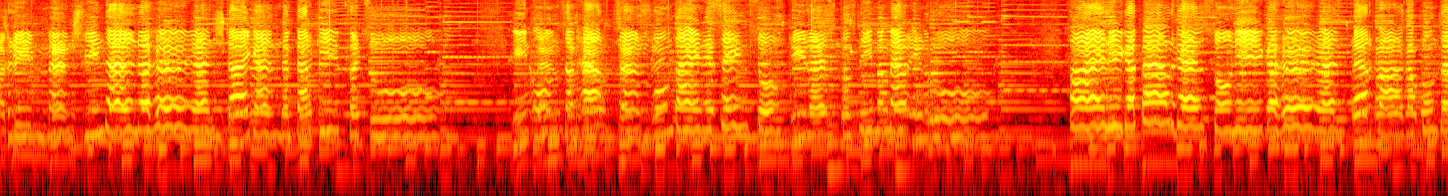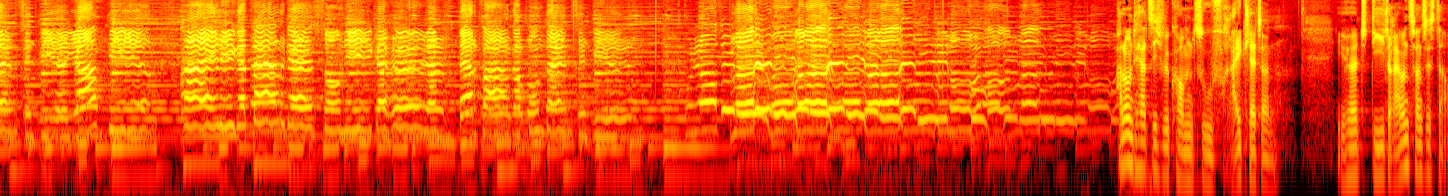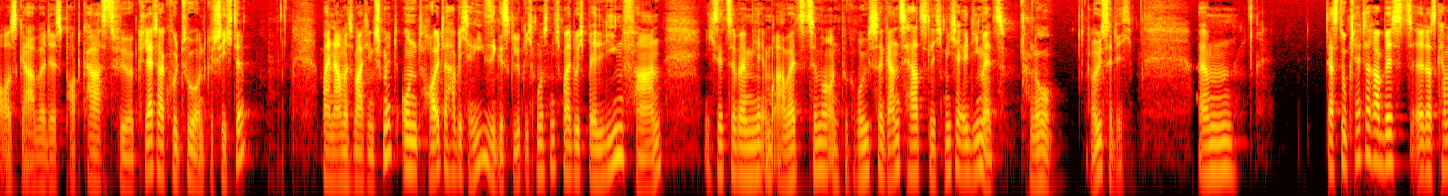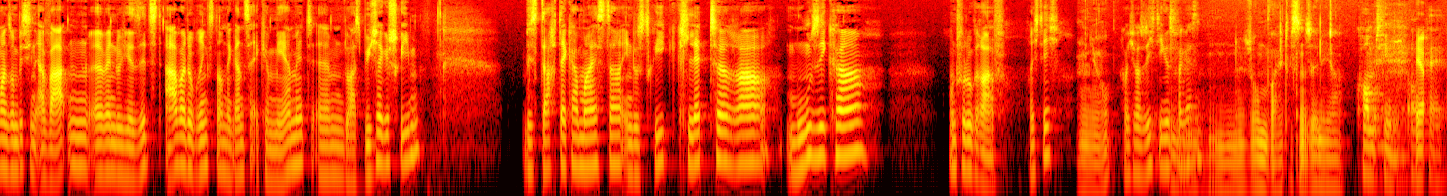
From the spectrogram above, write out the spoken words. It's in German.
erklimmen schwindelnde Höhen, steigen dem Berggipfel zu. In unserem Herzen wohnt eine Sehnsucht, die lässt uns nimmer mehr in Ruhe. Heilige Berge, sonnige Höhen, Bergvagabunden sind wir, ja wir. Heilige Berge, sonnige Höhen, Bergvagabunden sind wir. Hallo und herzlich willkommen zu Freiklettern. Ihr hört die 23. Ausgabe des Podcasts für Kletterkultur und Geschichte. Mein Name ist Martin Schmidt und heute habe ich riesiges Glück. Ich muss nicht mal durch Berlin fahren. Ich sitze bei mir im Arbeitszimmer und begrüße ganz herzlich Michael Diemetz. Hallo. Grüße dich. Ähm, dass du Kletterer bist, äh, das kann man so ein bisschen erwarten, äh, wenn du hier sitzt, aber du bringst noch eine ganze Ecke mehr mit. Ähm, du hast Bücher geschrieben, bist Dachdeckermeister, Industriekletterer, Musiker und Fotograf, richtig? Ja. Habe ich was Wichtiges vergessen? So im weitesten Sinne, ja. Kommt hin. Okay.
